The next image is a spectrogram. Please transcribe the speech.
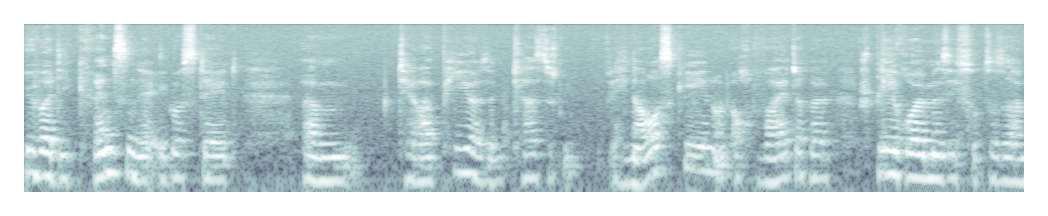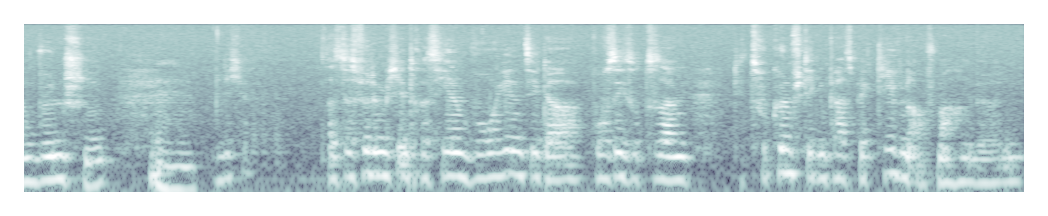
über die Grenzen der Ego-State ähm, Therapie, also im klassischen, hinausgehen und auch weitere Spielräume sich sozusagen wünschen. Mhm. also das würde mich interessieren, wohin Sie da, wo Sie sozusagen die zukünftigen Perspektiven aufmachen würden.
